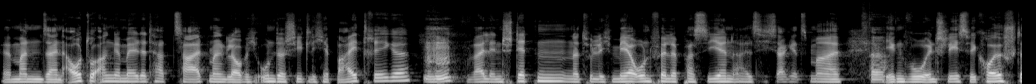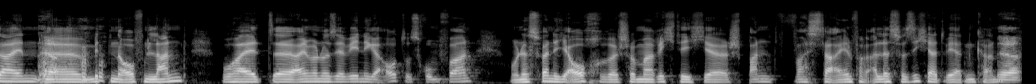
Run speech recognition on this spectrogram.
wenn man sein Auto angemeldet hat, zahlt man, glaube ich, unterschiedliche Beiträge, mhm. weil in Städten natürlich mehr Unfälle passieren, als ich sage jetzt mal ja. irgendwo in Schleswig-Holstein, ja. äh, mitten auf dem Land, wo halt äh, einfach nur sehr wenige Autos rumfahren. Und das fand ich auch äh, schon mal richtig äh, spannend, was da einfach alles versichert werden kann. Ja,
